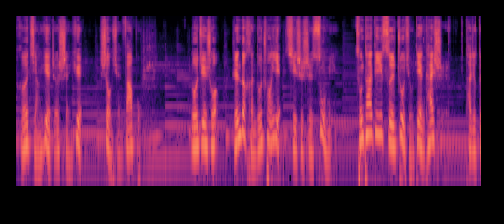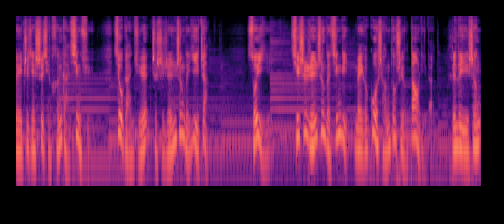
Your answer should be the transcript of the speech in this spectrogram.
和讲阅者审阅，授权发布。罗军说：“人的很多创业其实是宿命。从他第一次住酒店开始，他就对这件事情很感兴趣，就感觉这是人生的驿站。所以。”其实人生的经历，每个过程都是有道理的。人的一生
